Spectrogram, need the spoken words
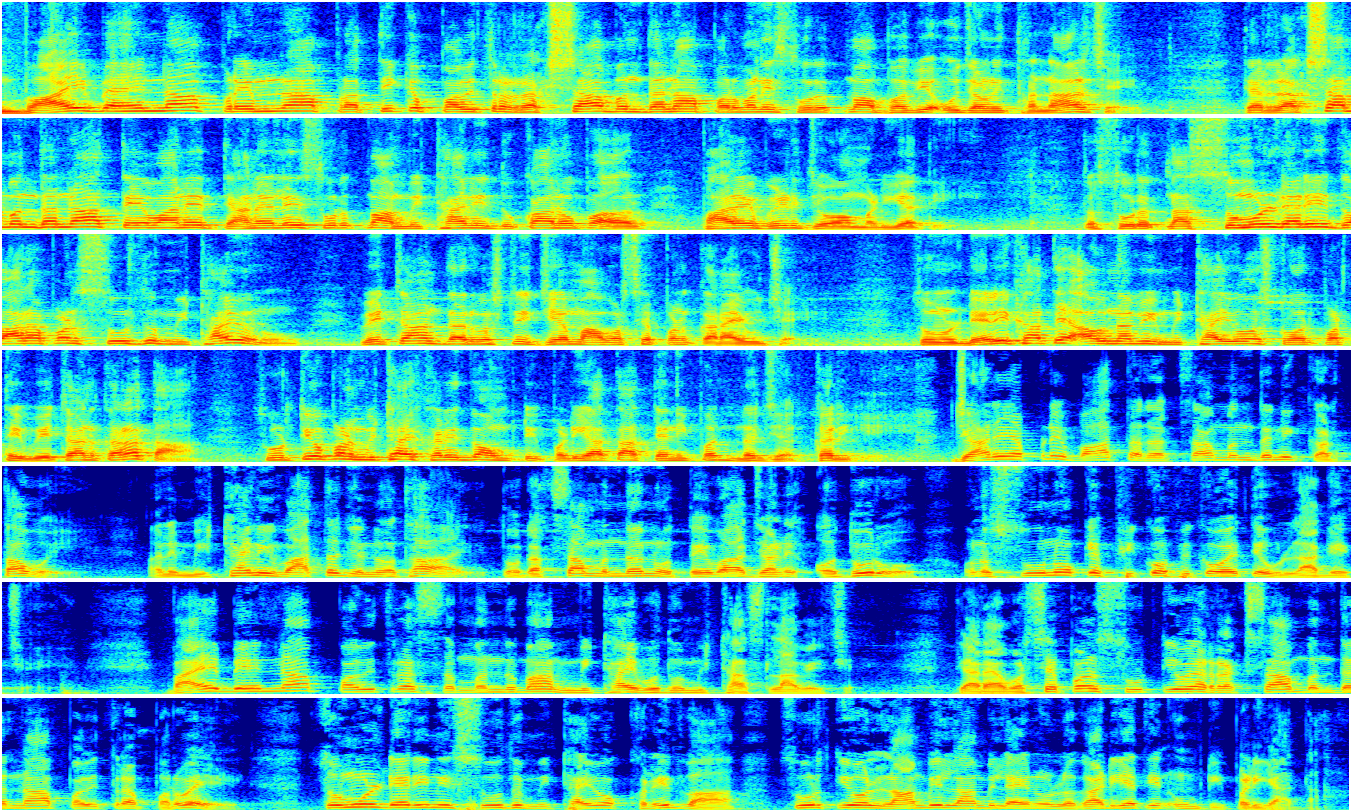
ભાઈ બહેનના પ્રેમના પ્રતિક પવિત્ર રક્ષાબંધનના પર્વની સુરતમાં ભવ્ય ઉજવણી થનાર છે. ત્યારે રક્ષાબંધનના તહેવારને ધ્યાને લઈ સુરતમાં મીઠાઈની દુકાનો પર ભારે ભીડ જોવા મળી હતી. તો સુરતના સુમુલ ડેરી દ્વારા પણ શુદ્ધ મીઠાઈઓનું વેચાણ દર વર્ષની જેમ આ વર્ષે પણ કરાયું છે. સુમુલ ડેરી ખાતે અવનવી મીઠાઈઓ સ્ટોર પરથી વેચાણ કરાતા સુરતીઓ પણ મીઠાઈ ખરીદવા ઉમટી પડ્યા હતા. તેની પર નજર કરીએ. જ્યારે આપણે વાત રક્ષાબંધનની કરતા હોય અને મીઠાઈની વાત જ ન થાય તો રક્ષાબંધનનો તહેવાર જાણે અધૂરો અને સૂનો કે ફીકો ફીકો હોય તેવું લાગે છે. ભાઈ બહેનના પવિત્ર સંબંધમાં મીઠાઈ વધુ મીઠાશ લાવે છે. ત્યારે આ વર્ષે પણ સુરતીઓએ રક્ષાબંધનના પવિત્ર પર્વે સુમુલ ડેરીની શુદ્ધ મીઠાઈઓ ખરીદવા સુરતીઓ લાંબી લાંબી લાઈનો લગાડી હતી અને ઉમટી પડ્યા હતા.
